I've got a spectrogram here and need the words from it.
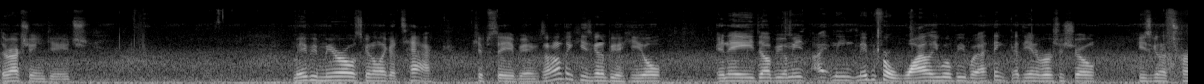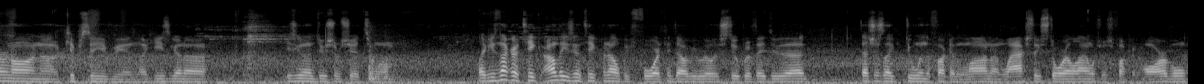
They're actually engaged. Maybe Miro is going to like attack Kip Sabian because I don't think he's going to be a heel in AEW. I mean, I mean, maybe for a while he will be, but I think at the anniversary show he's going to turn on uh, Kip Sabian. Like he's gonna he's gonna do some shit to him. Like he's not gonna take. I don't think he's gonna take Penelope Ford. I think that would be really stupid if they do that. That's just like doing the fucking Lana and Lashley storyline, which was fucking horrible.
